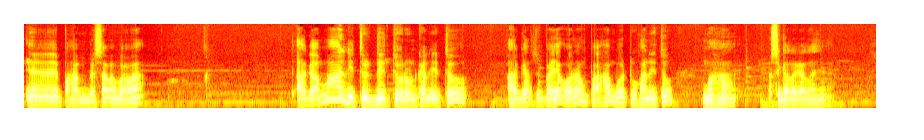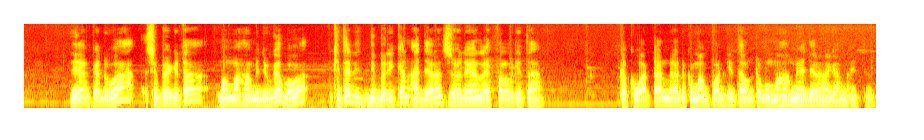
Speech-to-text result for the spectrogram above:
eh, paham bersama bahwa agama diturunkan itu agar supaya orang paham bahwa Tuhan itu maha segala-galanya. Yang kedua, supaya kita memahami juga bahwa kita diberikan ajaran sesuai dengan level kita. Kekuatan atau kemampuan kita untuk memahami ajaran agama itu.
